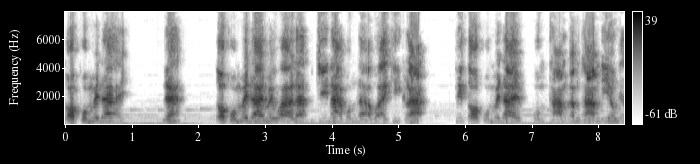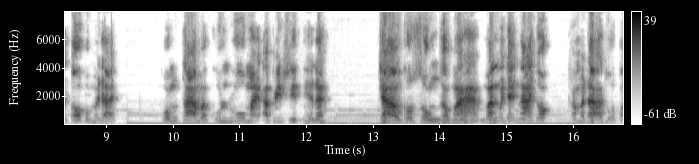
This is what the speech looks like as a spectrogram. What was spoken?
ตอบผมไม่ได้นะตอบผมไม่ได้ไม่ว่าแล้วชี้หน้าผมด่าว่าไอ้ขี้ขลาดที่ตอบผมไม่ได้ ผมถามคำถามเดียวเนี่ยตอบผมไม่ได้ ผมถามว่าคุณรู้ไหมอภิสิทธิ์เนี่ยนะ เจ้าเขาส่งเข้ามา มันไม่ใช่นายกธรรมดาทั่วไป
